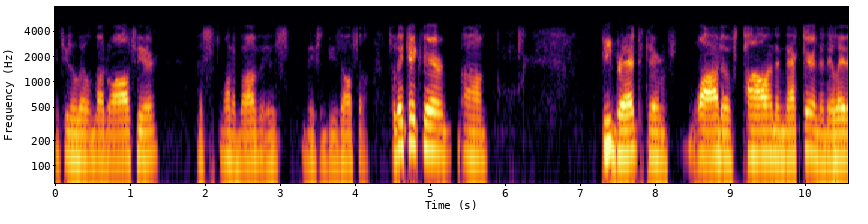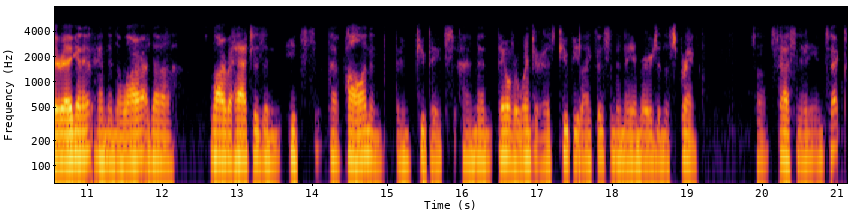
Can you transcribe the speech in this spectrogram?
You can see the little mud walls here. This one above is mason bees also. So they take their um, bee bread, their wad of pollen and nectar, and then they lay their egg in it, and then the, lar the larva hatches and eats that pollen and then pupates. And then they overwinter as pupae like this, and then they emerge in the spring. So fascinating insect.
